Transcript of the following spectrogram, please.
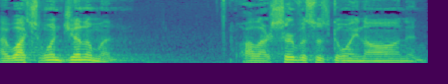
I watched one gentleman while our service was going on, and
